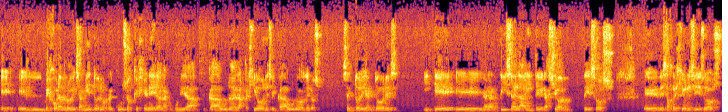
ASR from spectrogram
el mejor aprovechamiento de los recursos que genera la comunidad en cada una de las regiones, en cada uno de los sectores y actores, y que garantiza la integración de esos de esas regiones y de esos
